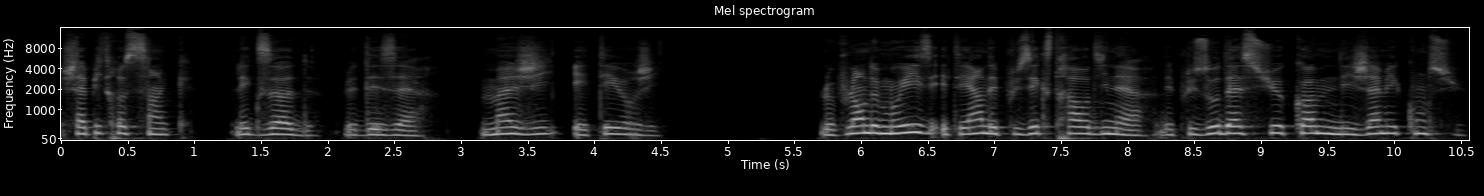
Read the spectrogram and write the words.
Chapitre 5 L'Exode, le désert, magie et théurgie. Le plan de Moïse était un des plus extraordinaires, des plus audacieux comme n'est jamais conçu.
